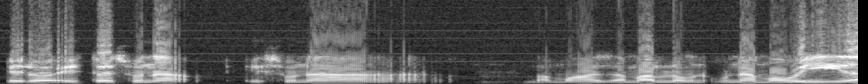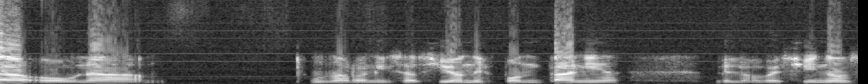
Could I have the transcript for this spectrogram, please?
Pero esto es una, es una, vamos a llamarlo una movida o una, una organización espontánea de los vecinos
